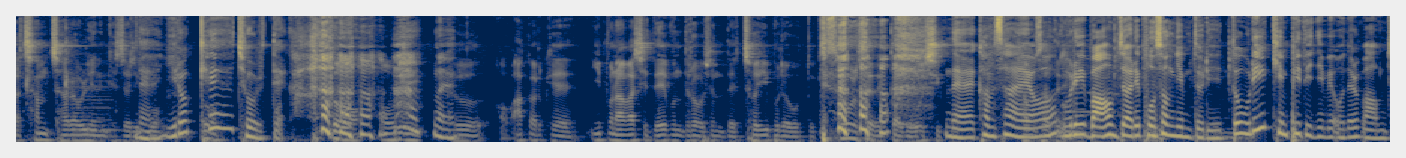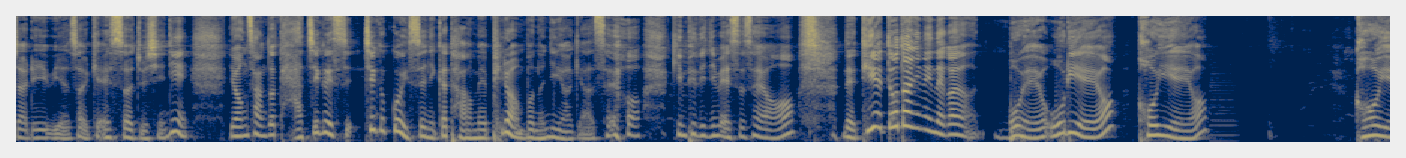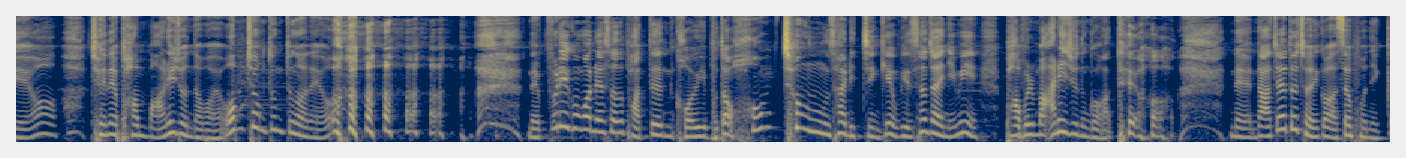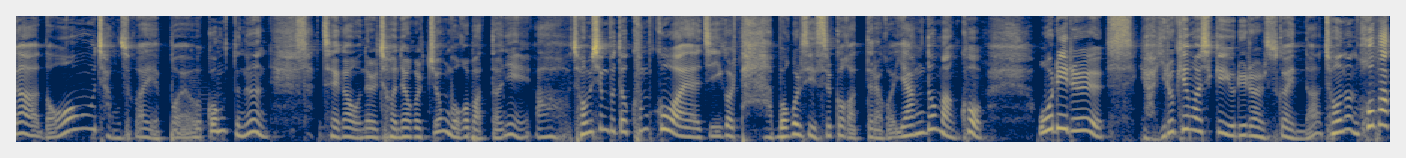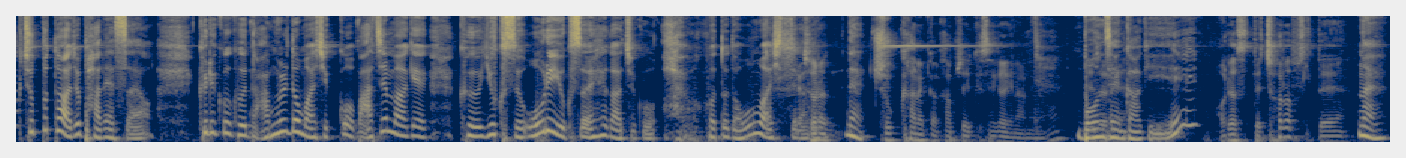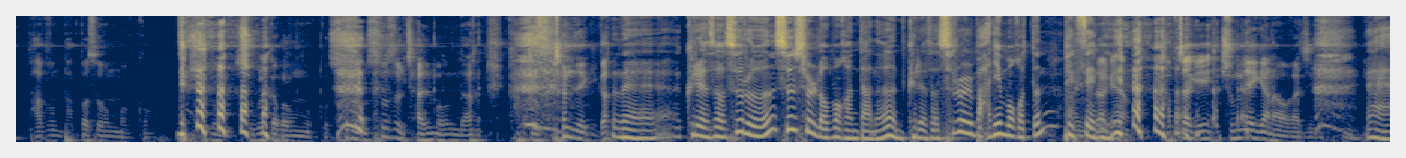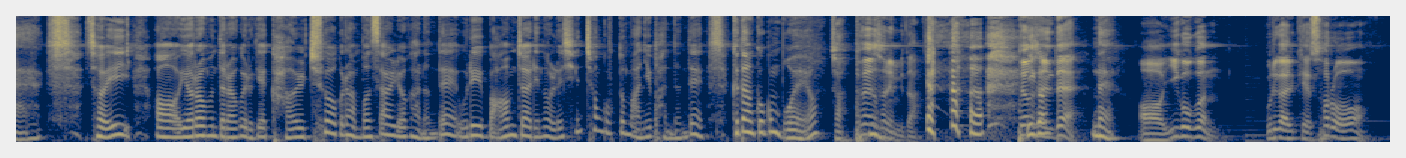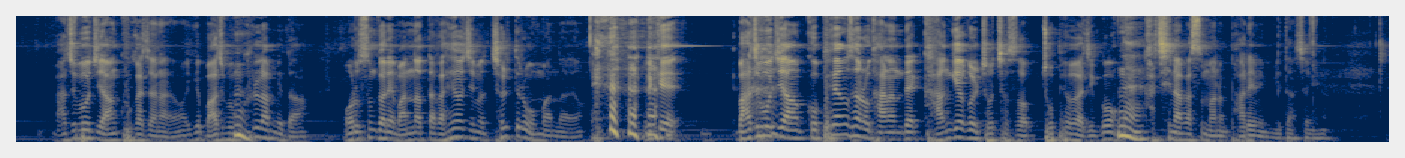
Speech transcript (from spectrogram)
노래가 참 잘 어울리는 계절이고 네, 이렇게 좋을 때가. 또 우리 네. 그 어, 아까 이렇게 이쁜 아가씨 네 분 들어오셨는데 저 입으려고 또 이렇게 서울세까지 오시고 네, 감사해요. 감사드립니다. 우리 마음자리 보성님들이 또 우리 김 PD님이 오늘 마음자리 위해서 이렇게 애써 주시니 영상도 다 찍을, 수- 찍고 있으니까 다음에 필요한 분은 이야기하세요. 김 PD님 애쓰세요. 네, 뒤에 떠다니는 애가 뭐예요? 오리예요? 거위예요? 거위예요? 헉, 쟤네 밥 많이 줬나 봐요. 엄청 뚱뚱하네요. 네, 뿌리공원에서도 봤던 거위보다 엄청 살이 찐 게 우리 사장님이 밥을 많이 주는 것 같아요. 네, 낮에도 저희가 와서 보니까 너무 장수가 예뻐요. 꽁뜨는 제가 오늘 저녁을 쭉 먹어봤더니 아, 점심부터 굶고 와야지 이걸 다 먹을 수 있을 것 같더라고요. 양도 많고 오리를 야 이렇게 맛있게 요리를 할 수가 있나? 저는 호박죽부터 아주 반했어요. 그리고 그 나물도 맛있고 마지막에 그 육수 오리 육수 해가지고 아유 그것도 너무 맛있더라고요. 저는 네, 죽 하니까 갑자기 그 생각이 나네요. 뭔 생각이? 어렸을 때 철없을 때 네. 밥은 바빠서 못 먹고 죽은, 죽을까 봐 못 먹고 술은 술잘 먹는다는 갑자기 그런 얘기가 네, 그래서 술은 술술 넘어간다는 그래서 술을 많이 먹었던 백쌤이 아니다, 그냥 갑자기 죽 얘기가 나와가지고 네, 저희 어, 여러분들하고 이렇게 가을 추억을 한번 쌓으려고 하는데 우리 마음 자리는 원래 신청곡도 많이 봤는데 그 다음 곡은 뭐예요? 자 표현선입니다. 표현선인데 네, 어, 이 곡은 우리가 이렇게 서로 마주보지 않고 가잖아요. 이게 마주보면 음. 큰일 납니다. 어느 순간에 만났다가 헤어지면 절대로 못 만나요. 이렇게 마주보지 않고 평행선으로 가는데 간격을 좁혀서 좁혀가지고 네. 같이 나갔으면 하는 바람입니다. 저희는.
